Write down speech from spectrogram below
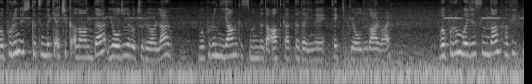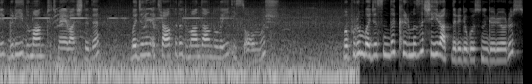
Vapurun üst katındaki açık alanda yolcular oturuyorlar. Vapurun yan kısmında da alt katta da yine tek tük yolcular var. Vapurun bacasından hafif bir gri duman tütmeye başladı. Bacanın etrafı da dumandan dolayı is olmuş. Vapurun bacasında kırmızı şehir atları logosunu görüyoruz.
